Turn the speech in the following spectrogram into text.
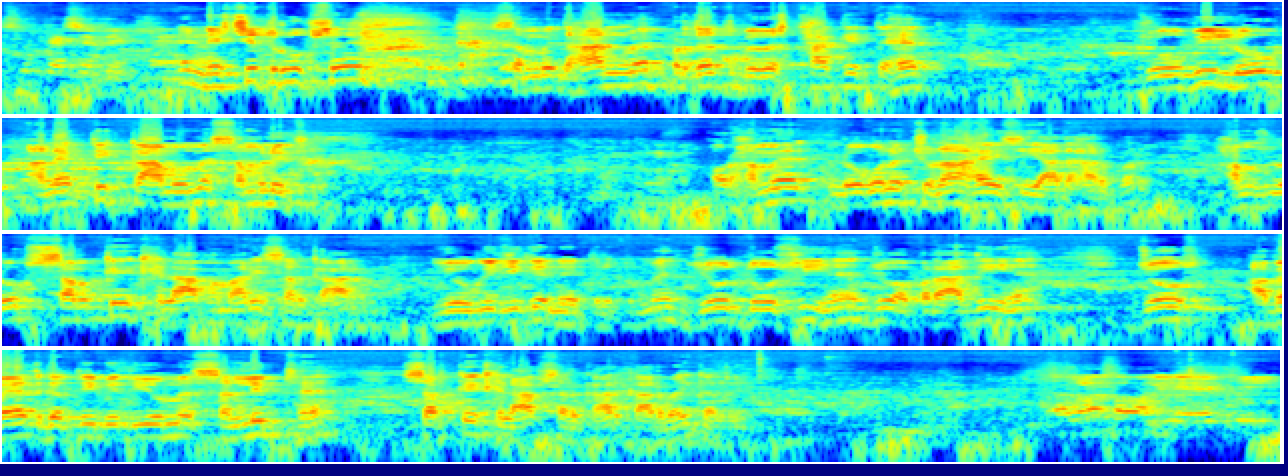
इसको कैसे देखते हैं? निश्चित रूप से संविधान में प्रदत्त व्यवस्था के तहत जो भी लोग अनैतिक कामों में सम्मिलित हैं और हमें लोगों ने चुना है इसी आधार पर हम लोग सबके खिलाफ हमारी सरकार योगी जी के नेतृत्व में जो दोषी हैं जो अपराधी हैं जो अवैध गतिविधियों में संलिप्त हैं सबके खिलाफ सरकार कार्रवाई कर रही है। अगला सवाल ये है कि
